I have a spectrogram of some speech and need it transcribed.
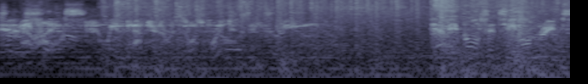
Enemy allies. We captured a resource point. Heavy bolter team on route.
